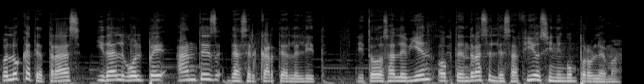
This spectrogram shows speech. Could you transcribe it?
colócate atrás y da el golpe antes de acercarte al elite. Si todo sale bien, obtendrás el desafío sin ningún problema.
